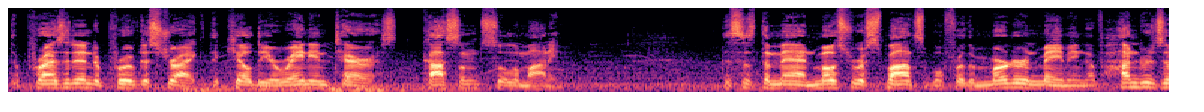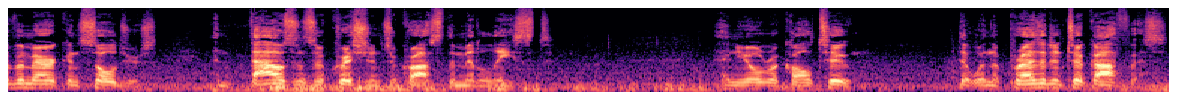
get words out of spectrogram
the president approved a strike that killed the Iranian terrorist Qasem Soleimani. This is the man most responsible for the murder and maiming of hundreds of American soldiers and thousands of Christians across the Middle East. And you'll recall, too, that when the president took office,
